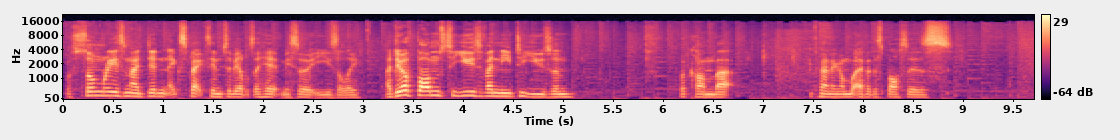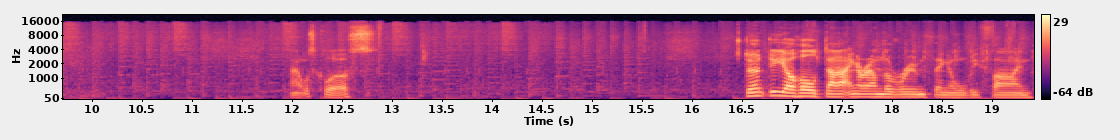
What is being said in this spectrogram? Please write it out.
For some reason, I didn't expect him to be able to hit me so easily. I do have bombs to use if I need to use them for combat, depending on whatever this boss is. That was close. Just don't do your whole darting around the room thing and we'll be fine.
